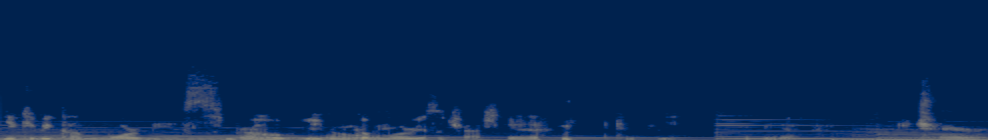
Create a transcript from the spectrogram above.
You can become Morbius, bro. You can No become way. Morbius, a trash can. It could be, could be a chair.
